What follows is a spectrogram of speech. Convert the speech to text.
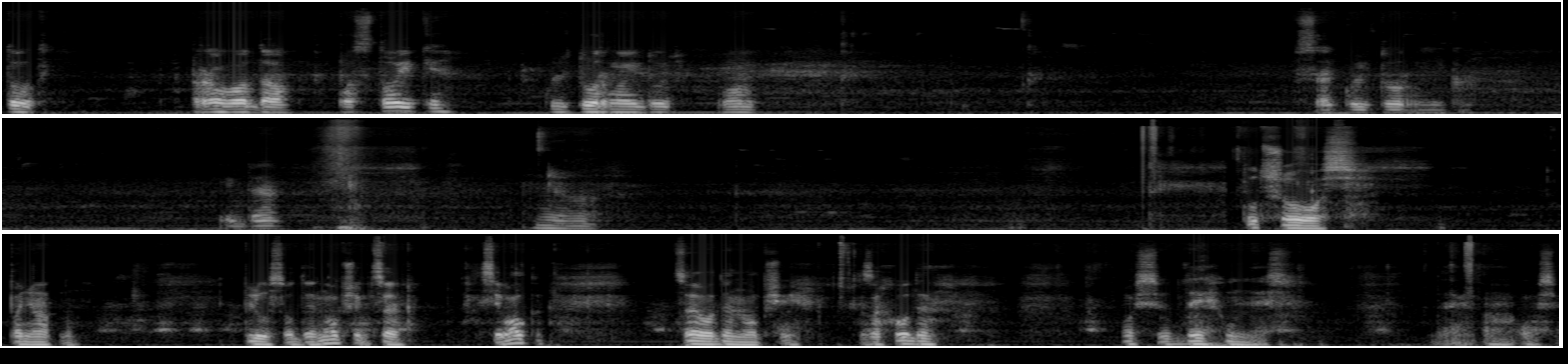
Тут провода по стойки культурно йдуть. Вон. Все культурненько. Іде. Ага. Тут що ось. Понятно. Плюс один общий, це сівалка. Це один общий. Заходить ось сюди вниз. Де? А, ось.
